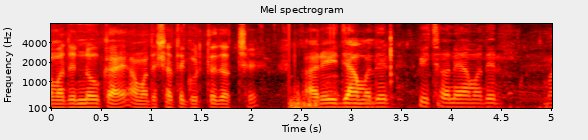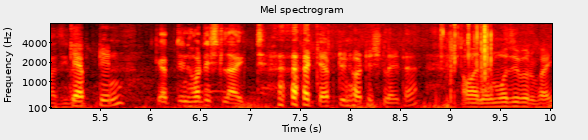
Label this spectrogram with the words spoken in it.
আমাদের নৌকায় আমাদের সাথে ঘুরতে যাচ্ছে। আর এই যে আমাদের পিছনে আমাদের ক্যাপ্টেন। ক্যাপ্টেন হটিস লাইট। ক্যাপ্টেন হটিস লাইট আমাদের মজিবুর ভাই।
